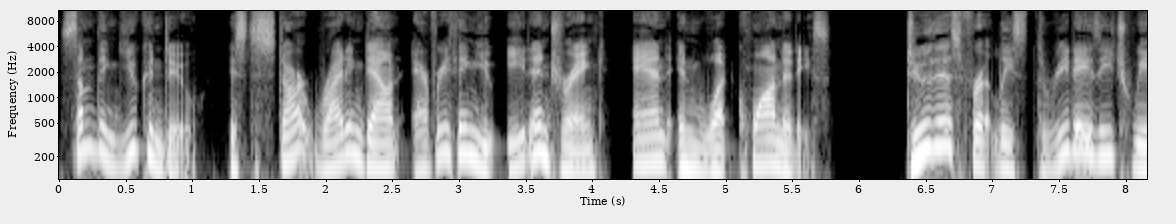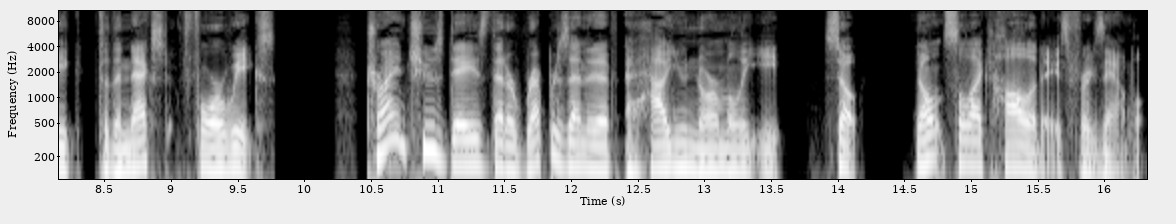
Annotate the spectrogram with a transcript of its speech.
something you can do is to start writing down everything you eat and drink and in what quantities. Do this for at least three days each week for the next four weeks. Try and choose days that are representative of how you normally eat. So, don't select holidays, for example.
